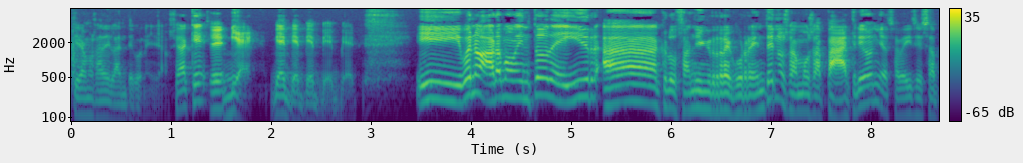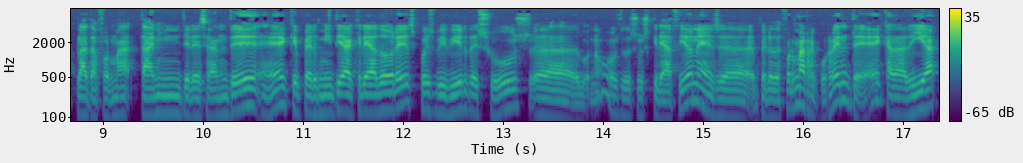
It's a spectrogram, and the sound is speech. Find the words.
tiramos adelante con ella. O sea que, bien, bien, bien, bien, bien, bien. Y bueno, ahora momento de ir a crowdfunding recurrente. Nos vamos a Patreon, ya sabéis, esa plataforma tan interesante ¿eh? que permite a creadores pues vivir de sus, eh, bueno, pues, de sus creaciones, eh, pero de forma recurrente. Cada día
